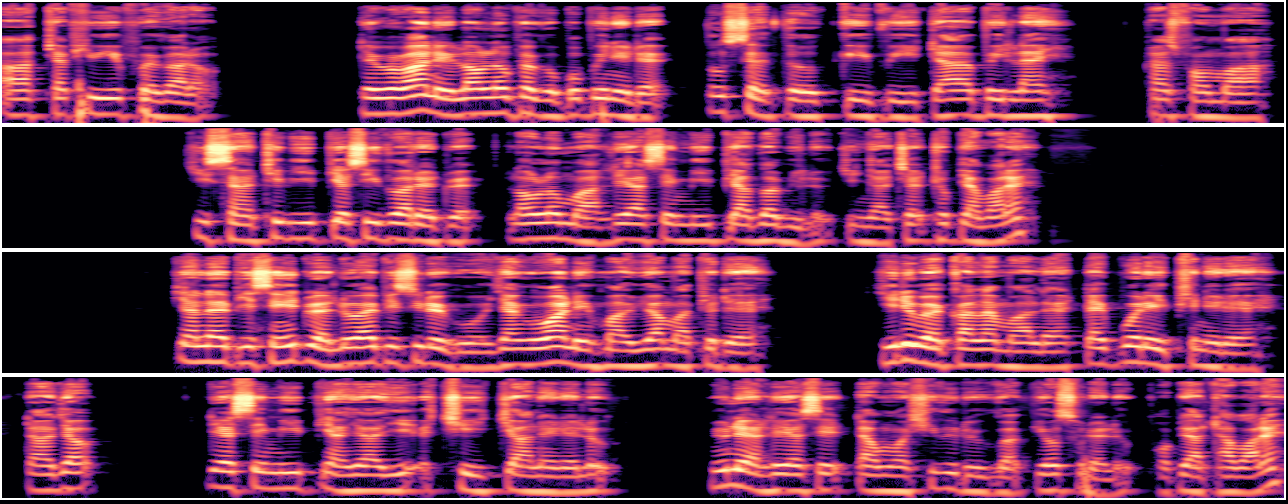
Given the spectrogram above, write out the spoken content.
အားဖြတ်ဖြူရေးဖွဲ့ကတော့ဒေဝကနေလောင်းလုံးဖက်ကိုပို့ပေးနေတဲ့33 kV ဒါဘေးလိုင်း transformer ကြီးစံထိပြီးပျက်စီးသွားတဲ့အတွက်လောင်းလုံးမှာလျှက်စစ်မီးပြသွားပြီလို့ကြေညာချက်ထုတ်ပြန်ပါတယ်။ပြန်လည်ပြင်ဆင်အတွက်လိုအပ်ပစ္စည်းတွေကိုရန်ကုန်ကနေမှာယူရမှာဖြစ်တယ်ကြီးတပယ်ကလန်မှာလည်းတိုက်ပွဲတွေဖြစ်နေတယ်ဒါကြောင့်လျှက်စစ်မီပြန်ရရေးအခြေကြနေတယ်လို့မြို့နယ်လျှက်စစ်တာဝန်ရှိသူတွေကပြောဆိုတယ်လို့ဖော်ပြထားပါတယ်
